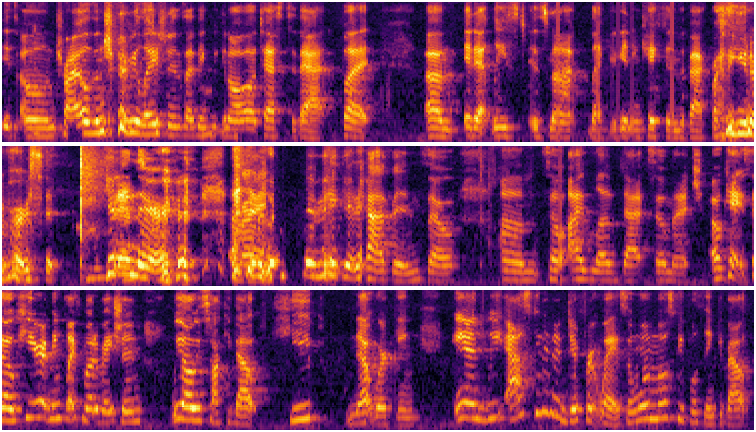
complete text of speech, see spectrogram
its own trials and tribulations. I think we can all attest to that. But um, it at least is not like you're getting kicked in the back by the universe. Get in there right. and make it happen. So, um, so I love that so much. Okay, so here at Mink Life Motivation, we always talk about keep networking. And we ask it in a different way. So when most people think about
